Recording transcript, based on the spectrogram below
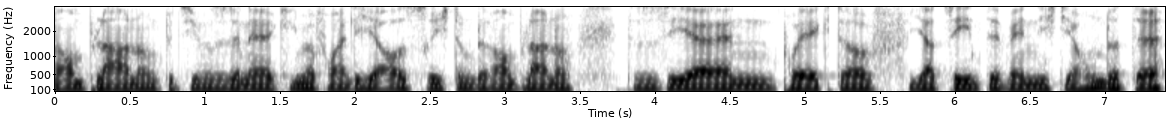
Raumplanung beziehungsweise eine klimafreundliche Ausrichtung der Raumplanung, das ist eher ein Projekt auf Jahrzehnte, wenn nicht Jahrhunderte,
